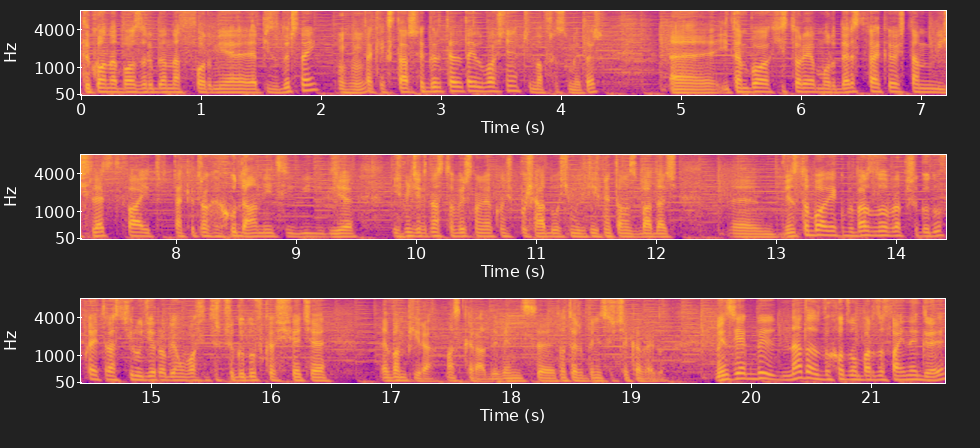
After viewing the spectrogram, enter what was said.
tylko ona była zrobiona w formie epizodycznej, Mhm. tak jak starsze gry Telltale właśnie, czy nowsze w sumie też. E, I tam była historia morderstwa jakiegoś tam i śledztwa i takie trochę hudanit, i- gdzie mieliśmy XIX-wieczną jakąś posiadłość i musieliśmy tam zbadać. E, więc to była jakby bardzo dobra przygodówka i teraz ci ludzie robią właśnie też przygodówkę w świecie e, wampira, maskarady, więc to też będzie coś ciekawego. Więc jakby nadal wychodzą bardzo fajne gry,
